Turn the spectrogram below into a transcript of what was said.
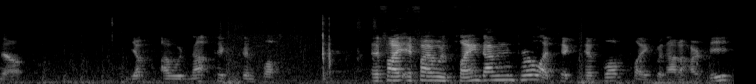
No. Yep, I would not pick Piplup. If I if I was playing Diamond and Pearl, I'd pick Piplup like without a heartbeat.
